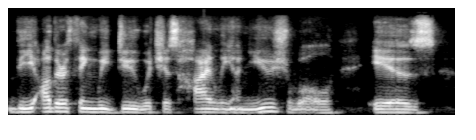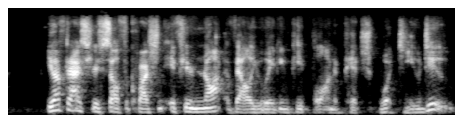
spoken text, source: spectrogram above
The other thing we do, which is highly unusual, is you have to ask yourself a question if you're not evaluating people on a pitch, what do you do?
